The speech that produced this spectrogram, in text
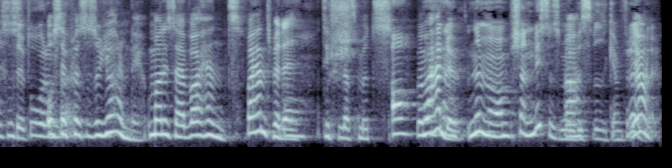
och så typ. står och så plötsligt så gör de det. Och man är så här, vad har hänt? Vad har hänt med dig? Ditt lilla smuts. Ja, men vad är du? Nej men man kände sig som en Ja. besviken förälder.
